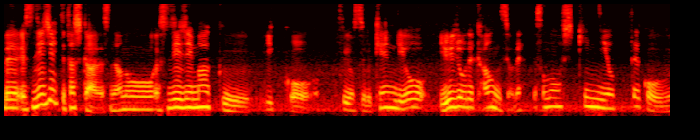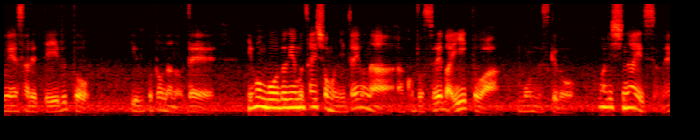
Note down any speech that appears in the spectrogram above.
で SDG って確かですねあの SDG マーク1個付与する権利を有料で買うんですよね。その資金によってこう運営されているということなので、日本ボードゲーム大賞も似たようなことをすればいいとは思うんですけど、あまりしないですよね。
